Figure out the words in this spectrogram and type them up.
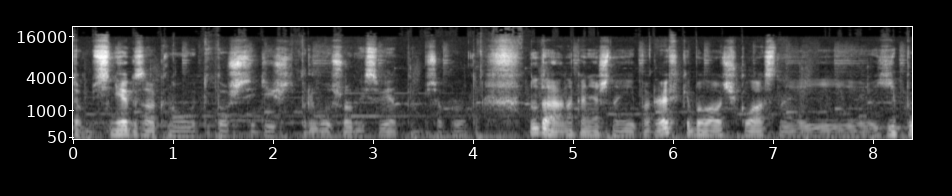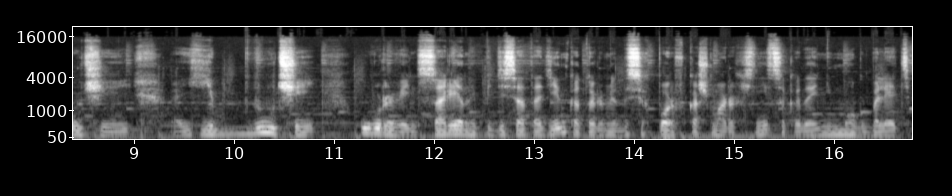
там снег за окном, и ты тоже сидишь, приглушенный свет, там все круто. Ну да, она, конечно, и по графике была очень классная, и ебучий, ебучий уровень с арены 51, который мне до сих пор в кошмарах снится, когда я не мог, блять,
